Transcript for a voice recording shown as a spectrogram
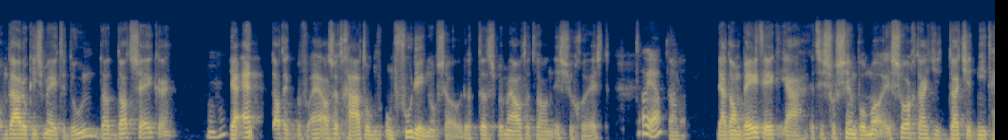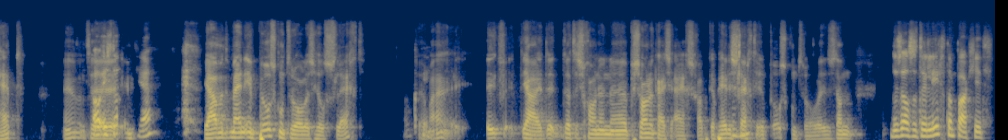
om daar ook iets mee te doen, dat, dat zeker. Mhm. Ja, en dat ik, als het gaat om, om voeding of zo, dat, dat is bij mij altijd wel een issue geweest. Oh ja? Dan, ja, dan weet ik, ja, het is zo simpel. Zorg dat je, dat je het niet hebt. Hè, want, Oh, is dat ja? Ja, want mijn impulscontrole is heel slecht. Oké. Maar. Ik, ja, dat is gewoon een eh, persoonlijkheidseigenschap. Ik heb hele Mhm. slechte impulscontrole. Dus dan, Dus als het er ligt, dan pak je het.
